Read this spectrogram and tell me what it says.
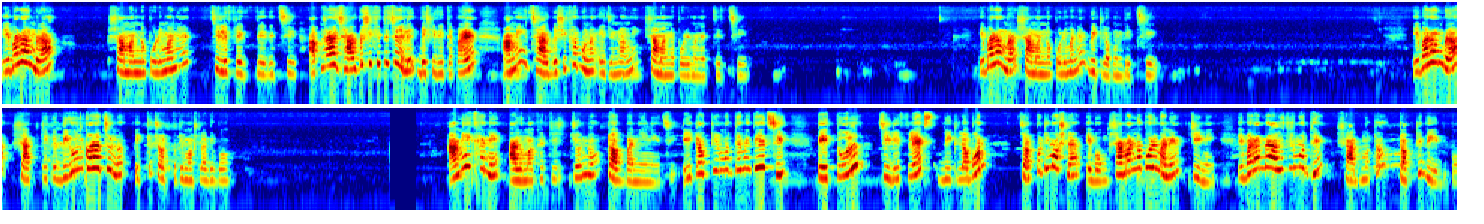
এবার আমরা সামান্য পরিমাণে চিলি ফ্লেক্স দিয়ে দিচ্ছি। আপনারা ঝাল বেশি খেতে চাইলে বেশি দিতে পারেন। আমি ঝাল বেশি খাব না এই জন্য আমি সামান্য পরিমাণে দিচ্ছি। এবার আমরা সামান্য পরিমাণে বিট লবণ দিচ্ছি। এবার আমরা স্বাদটিকে দ্বিগুণ করার জন্য একটু চটপটি মশলা দিব। আমি এখানে আলু মাখাটির জন্য টক বানিয়ে নিয়েছি। এই টকটির মধ্যে আমি দিয়েছি তেঁতুল, চিলি ফ্লেক্স, বিট লবণ, চটপটি মশলা এবং সামান্য পরিমাণে চিনি। এবার আমরা আলুটির মধ্যে স্বাদ মতো টকটি দিয়ে দিব।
